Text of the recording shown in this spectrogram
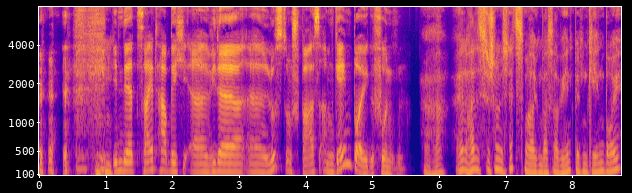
in der Zeit habe ich äh, wieder äh, Lust und Spaß am Gameboy gefunden. Aha. Ja, da hattest du schon das letzte Mal irgendwas erwähnt mit dem Gameboy.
